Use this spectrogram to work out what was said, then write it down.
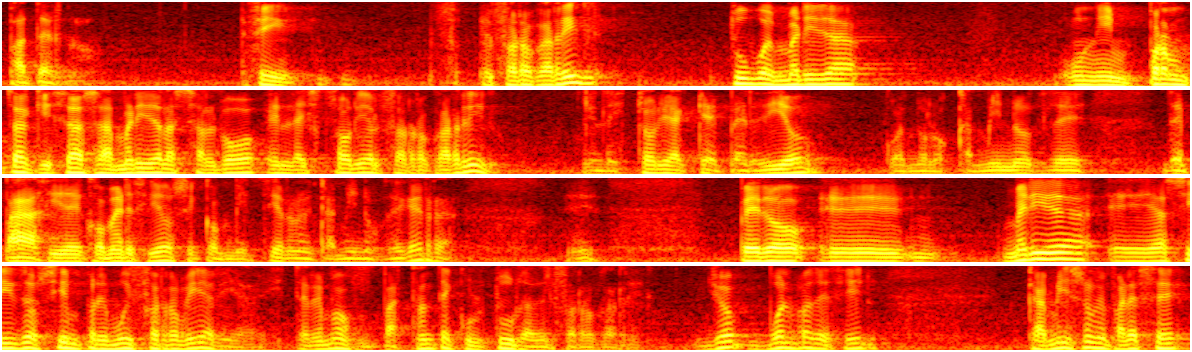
paterno. En fin, el ferrocarril tuvo en Mérida una impronta, quizás a Mérida la salvó en la historia del ferrocarril, en la historia que perdió cuando los caminos de de paz y de comercio se convirtieron en caminos de guerra. ¿eh? Pero eh, Mérida eh, ha sido siempre muy ferroviaria y tenemos bastante cultura del ferrocarril. Yo vuelvo a decir que a mí eso me parece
